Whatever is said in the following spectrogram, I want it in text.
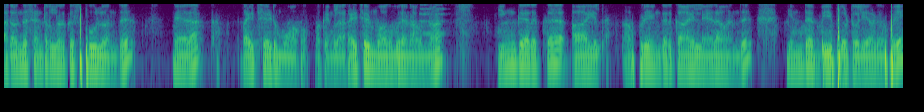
அதாவது இந்த சென்டரில் இருக்க ஸ்பூல் வந்து நேராக ரைட் சைடு மூவ் ஆகும். ஓகேங்களா ரைட் சைடு மூவ் ஆகும்போது என்ன ஆகும்னா இங்கே இருக்க ஆயில் அப்படி இங்கே இருக்க ஆயில் நேராக வந்து இந்த பி போர்ட் வழியோட போய்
